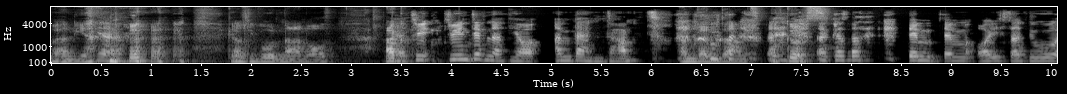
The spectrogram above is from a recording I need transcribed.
mae hynny yeah. gallu bod yn anodd. Ac... Yeah, Dwi'n dwi, defnyddio yn bendant. Yn bendant, of gwrs. Ac ddim, ddim oes a dw,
